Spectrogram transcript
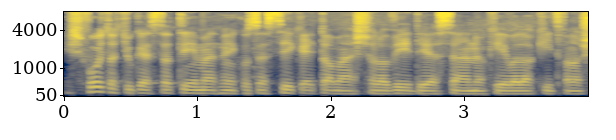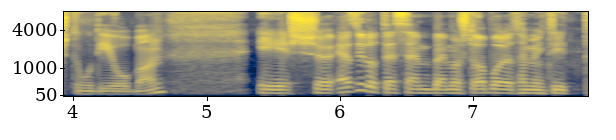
folytatjuk ezt a témát méghozzá Székely Tamással, a VDS elnökével, aki itt van a stúdióban. És ez jutott eszembe most abból, amit itt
